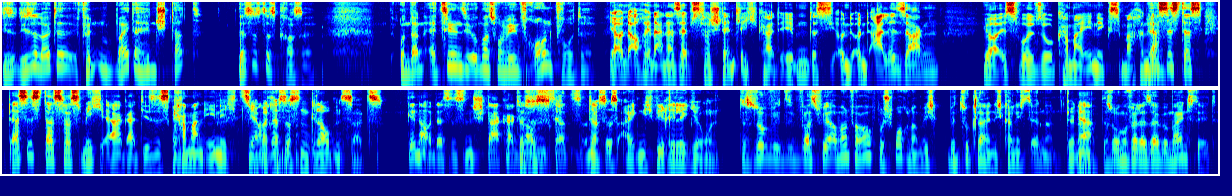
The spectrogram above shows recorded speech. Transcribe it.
Diese, diese Leute finden weiterhin statt. Das ist das Krasse. Und dann erzählen sie irgendwas von wegen Frauenquote. Ja, und auch in einer Selbstverständlichkeit eben. Dass, und, und alle sagen, ja, ist wohl so, kann man eh nichts machen. Ja. Das, ist das, das ist das, was mich ärgert, dieses ja. kann man eh nichts ja, machen. Ja, aber das ist ein Glaubenssatz. Genau, das ist ein starker das Glaubenssatz. Ist, das ist eigentlich wie Religion. Das ist so, wie, was wir am Anfang auch besprochen haben. Ich bin zu klein, ich kann nichts ändern. Genau. Ja. Das ist ungefähr derselbe Mindstate.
